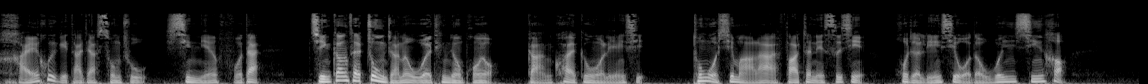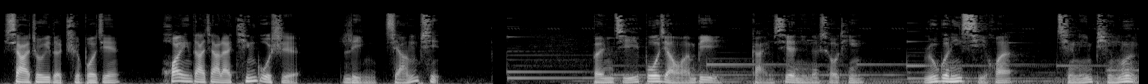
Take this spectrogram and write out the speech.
还会给大家送出新年福袋，请刚才中奖的五位听众朋友赶快跟我联系，通过喜马拉雅发站内私信或者联系我的微信号。下周一的直播间，欢迎大家来听故事、领奖品。本集播讲完毕，感谢您的收听。如果您喜欢，请您评论、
